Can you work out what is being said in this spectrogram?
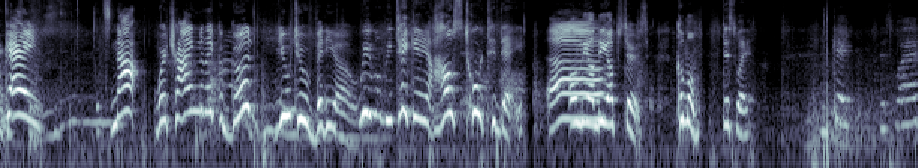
Okay. It's not. We're trying to make a good YouTube video. We will be taking a house tour today. Uh, Only on the upstairs. Come on, this way. Okay, this way.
